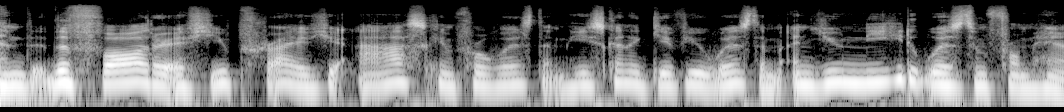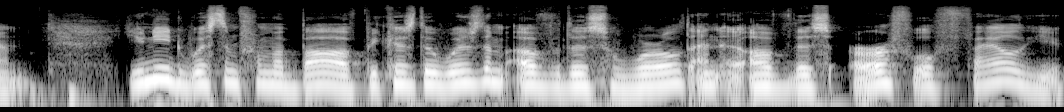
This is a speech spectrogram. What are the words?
And the Father, if you pray, if you ask Him for wisdom, He's going to give you wisdom. And you need wisdom from Him. You need wisdom from above because the wisdom of this world and of this earth will fail you.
